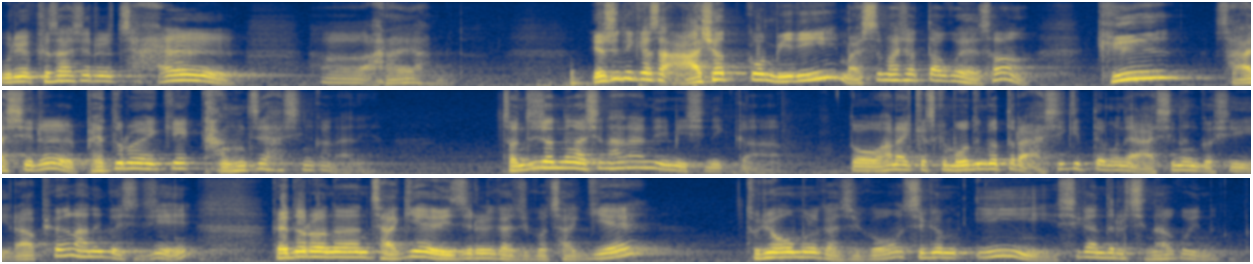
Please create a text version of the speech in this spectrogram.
우리가 그 사실을 잘 어, 알아야 합니다. 예수님께서 아셨고 미리 말씀하셨다고 해서 그 사실을 베드로에게 강제하신 건 아니에요. 전지전능하신 하나님이시니까 또 하나님께서 그 모든 것들을 아시기 때문에 아시는 것이라 표현하는 것이지 베드로는 자기의 의지를 가지고 자기의 두려움을 가지고 지금 이 시간들을 지나고 있는 겁니다.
